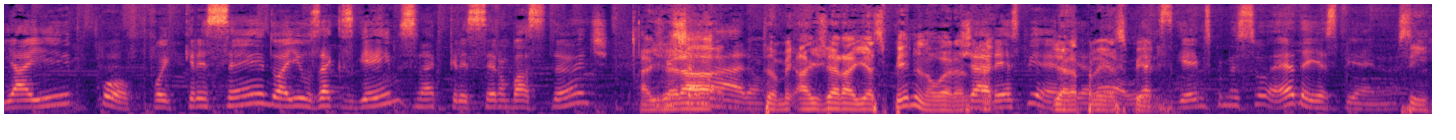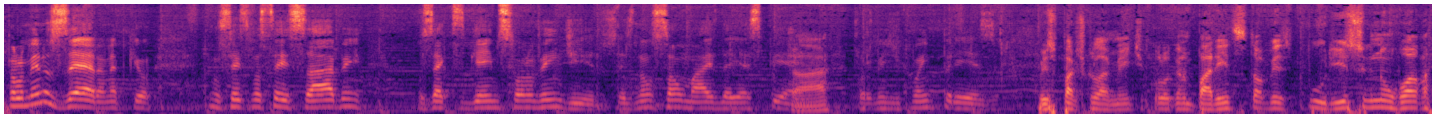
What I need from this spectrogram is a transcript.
E aí, pô, foi crescendo, aí os X Games, né, cresceram bastante. Aí já era, chamaram. também, aí já era ESPN, não era? Já era ESPN. Já era já pela era. ESPN. O X Games começou, é da ESPN, né? Sim. Pelo menos era, né? Porque eu não sei se vocês sabem, os X Games foram vendidos. Eles não são mais da ESPN. Tá. Foram vendidos para uma empresa. Por isso, particularmente, colocando parênteses, talvez por isso que não rola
